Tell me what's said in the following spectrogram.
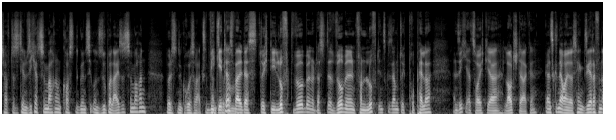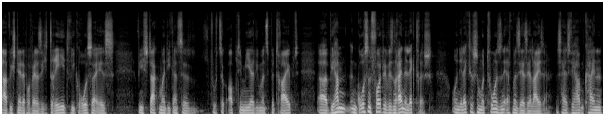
schafft, das System sicher zu machen, kostengünstig und super leise zu machen, wird es eine größere Akzeptanz Wie geht bekommen. das? Weil das durch die Luftwirbeln und das Wirbeln von Luft insgesamt durch Propeller an sich erzeugt ja Lautstärke. Ganz genau, und das hängt sehr davon ab, wie schnell der Propeller sich dreht, wie groß er ist, wie stark man die ganze Flugzeug optimiert, wie man es betreibt. Äh, wir haben einen großen Vorteil, wir sind rein elektrisch. Und elektrische Motoren sind erstmal sehr, sehr leise. Das heißt, wir haben keine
